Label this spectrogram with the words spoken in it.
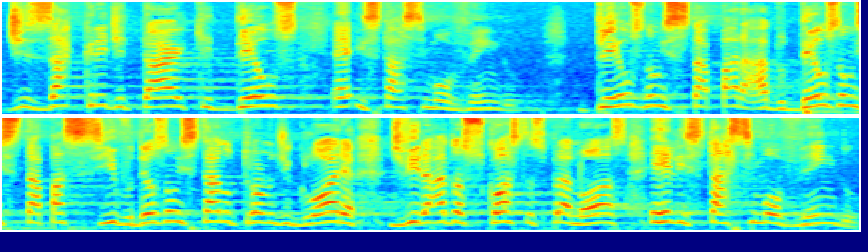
desacreditar que Deus é, está se movendo. Deus não está parado, Deus não está passivo, Deus não está no trono de glória virado as costas para nós, Ele está se movendo.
